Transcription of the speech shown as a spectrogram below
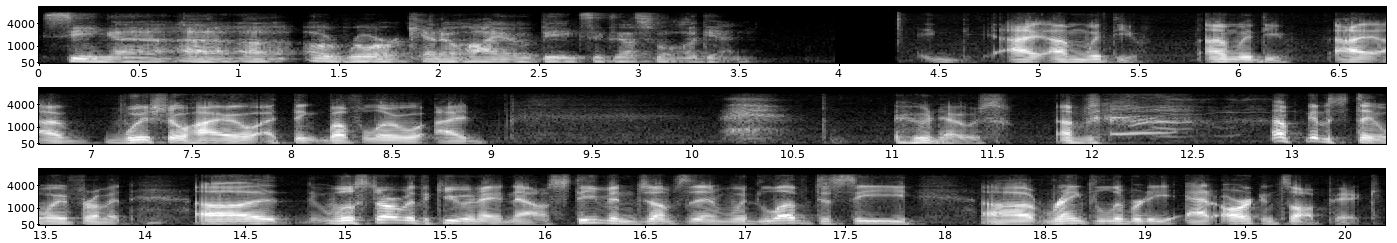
seeing a a, a, a Rourke at Ohio being successful again. I, I'm with you. I'm with you. I, I wish Ohio. I think Buffalo. I who knows? I'm I'm going to stay away from it. Uh, we'll start with the Q and A now. Steven jumps in. Would love to see uh, ranked Liberty at Arkansas pick.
